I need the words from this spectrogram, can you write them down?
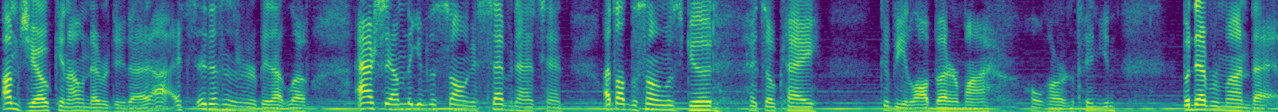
I'm joking, I'll never do that. I, it doesn't deserve to be that low. Actually, I'm gonna give the song a 7 out of 10. I thought the song was good, it's okay. Could be a lot better, my wholehearted opinion. But never mind that.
